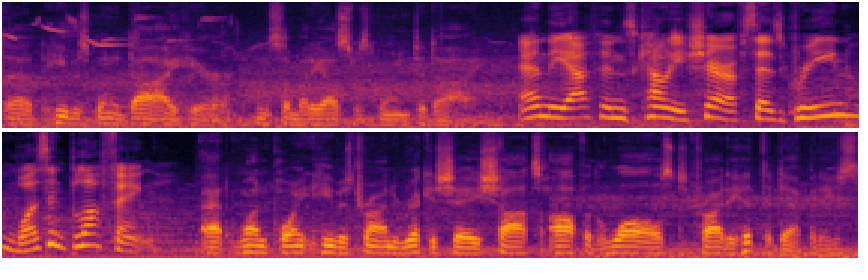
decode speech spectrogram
that he was going to die here and somebody else was going to die. And the Athens County Sheriff says Green wasn't bluffing. At one point, he was trying to ricochet shots off of the walls to try to hit the deputies.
